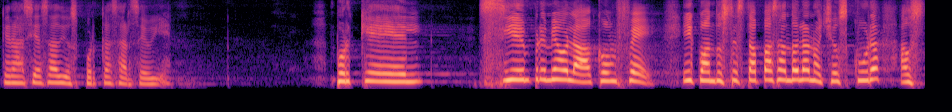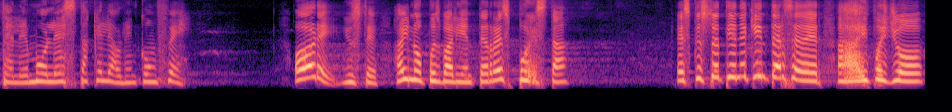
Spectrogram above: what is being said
Gracias a Dios por casarse bien. Porque él siempre me hablaba con fe. Y cuando usted está pasando la noche oscura, a usted le molesta que le hablen con fe. Ore. Y usted, ay no, pues valiente respuesta. Es que usted tiene que interceder. Ay, pues yo,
